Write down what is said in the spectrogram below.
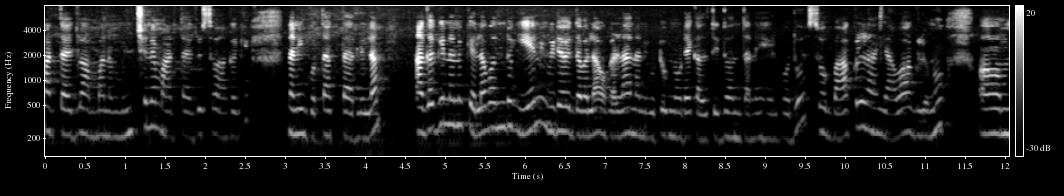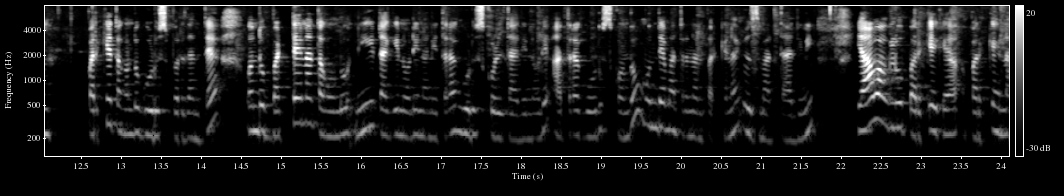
ಮಾಡ್ತಾಯಿದ್ರು ಅಮ್ಮ ನಮ್ಮ ಮುಂಚೆನೇ ಮಾಡ್ತಾಯಿದ್ರು ಸೊ ಹಾಗಾಗಿ ನನಗೆ ಗೊತ್ತಾಗ್ತಾ ಇರಲಿಲ್ಲ. ಹಾಗಾಗಿ ನಾನು ಕೆಲವೊಂದು ಏನು ವಿಡಿಯೋ ಇದ್ದಾವಲ್ಲ ಅವುಗಳನ್ನ ನಾನು ಯೂಟ್ಯೂಬ್ ನೋಡೇ ಕಲಿತಿದ್ದು ಅಂತಲೇ ಹೇಳ್ಬೋದು. ಸೊ ಬಾಗಿಲನ್ನ ಯಾವಾಗ್ಲೂ ಪರ್ಕೆ ತಗೊಂಡು ಗೂಡಿಸ್ಬಾರ್ದಂತೆ ಒಂದು ಬಟ್ಟೆನ ತಗೊಂಡು ನೀಟಾಗಿ ನೋಡಿ ನಾನು ಈ ಥರ ಗೂಡಿಸ್ಕೊಳ್ತಾ ಇದ್ದೀನಿ ನೋಡಿ, ಆ ಥರ ಗೂಡಿಸ್ಕೊಂಡು ಮುಂದೆ ಮಾತ್ರ ನಾನು ಪರ್ಕೆನ ಯೂಸ್ ಮಾಡ್ತಾ ಇದ್ದೀನಿ. ಯಾವಾಗಲೂ ಪರ್ಕೆಗೆ, ಪರ್ಕೆನ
